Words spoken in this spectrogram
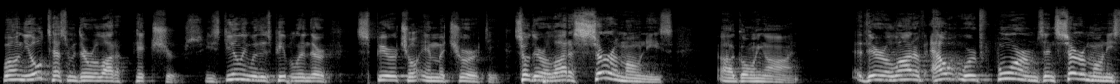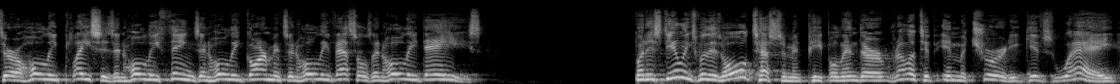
Well, in the Old Testament, there were a lot of pictures. He's dealing with his people in their spiritual immaturity. So there are a lot of ceremonies uh, going on. There are a lot of outward forms and ceremonies. There are holy places and holy things and holy garments and holy vessels and holy days. But his dealings with his Old Testament people and their relative immaturity gives way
